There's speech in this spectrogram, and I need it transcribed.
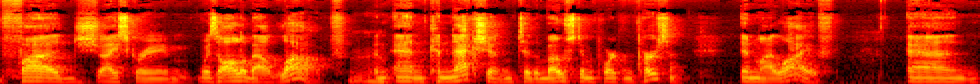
fudge, ice cream was all about love mm. and, and connection to the most important person in my life. And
